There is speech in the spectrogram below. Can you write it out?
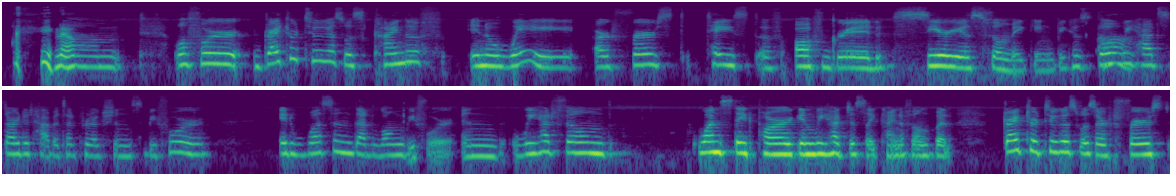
you know? Um, well for dry tortugas was kind of in a way our first taste of off-grid serious filmmaking because though oh. we ah. had started habitat productions before it wasn't that long before and we had filmed one state park and we had just like kind of filmed but dry tortugas was our first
